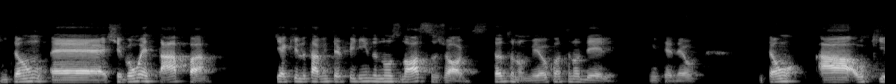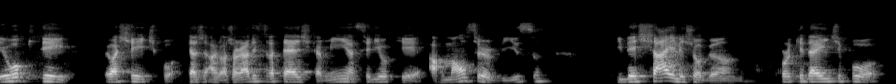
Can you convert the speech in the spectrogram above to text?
Então, é, chegou uma etapa que aquilo estava interferindo nos nossos jogos, tanto no meu quanto no dele, entendeu? Então, a, o que eu optei eu achei, tipo, que a, a jogada estratégica minha seria o quê? Arrumar um serviço e deixar ele jogando. Porque daí, tipo,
